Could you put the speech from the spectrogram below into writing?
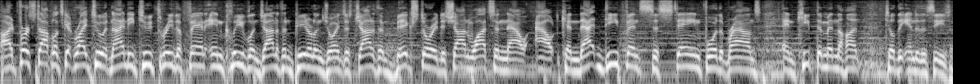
All right, first stop, let's get right to it. 92-3, The Fan in Cleveland. Jonathan Peterlin joins us. Jonathan, big story. Deshaun Watson now out. Can that defense sustain for the Browns and keep them in the hunt till the end of the season?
